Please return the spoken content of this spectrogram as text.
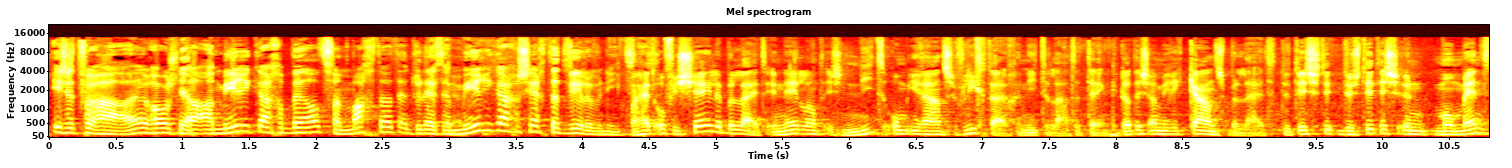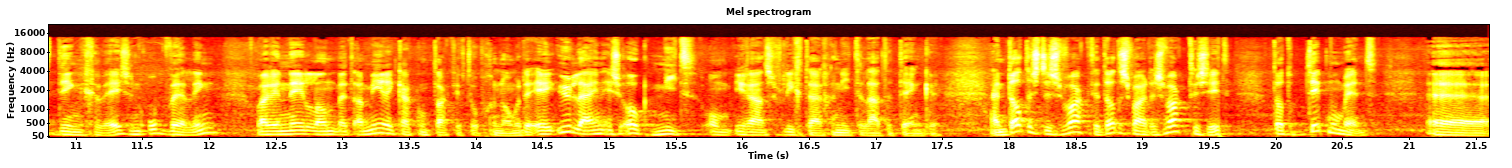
is het verhaal, hè, Roosendaal Amerika gebeld... van mag dat? En toen heeft Amerika gezegd, dat willen we niet. Maar het officiële beleid in Nederland is niet om Iraanse vliegtuigen niet te laten tanken. Dat is Amerikaans beleid. Dit is, dus dit is een momentding geweest, een opwelling... waarin Nederland met Amerika contact heeft opgenomen. De EU-lijn is ook niet om Iraanse vliegtuigen niet te laten tanken. En dat is de zwakte, dat is waar de zwakte zit. Dat op dit moment eh,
